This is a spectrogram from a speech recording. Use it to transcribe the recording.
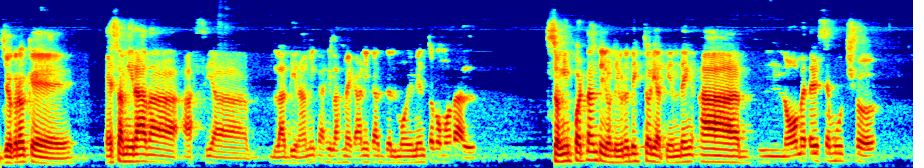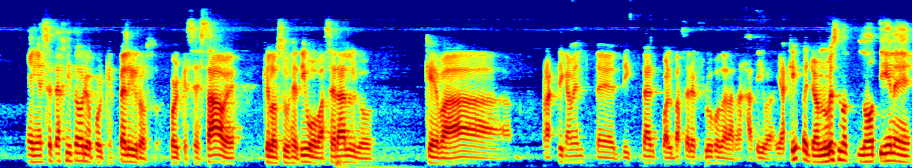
yo creo que esa mirada hacia las dinámicas y las mecánicas del movimiento como tal son importantes y los libros de historia tienden a no meterse mucho en ese territorio porque es peligroso, porque se sabe que lo subjetivo va a ser algo que va a prácticamente dictar cuál va a ser el flujo de la narrativa. Y aquí pues John Lewis no, no tiene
